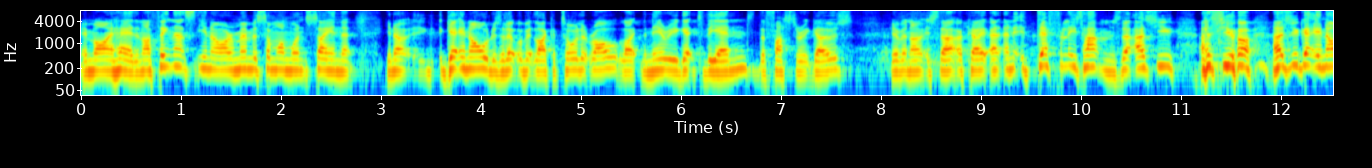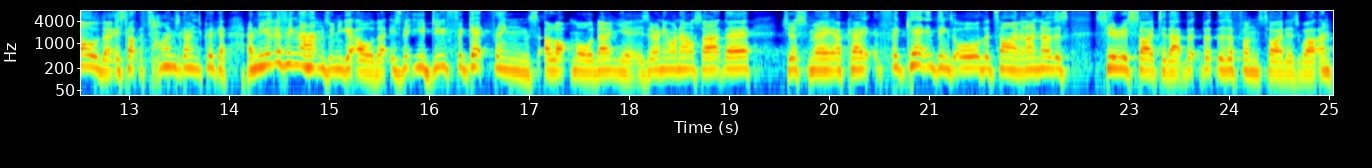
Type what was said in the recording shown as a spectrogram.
in my head. And I think that's, you know, I remember someone once saying that, you know, getting old is a little bit like a toilet roll. Like the nearer you get to the end, the faster it goes. You ever notice that? Okay, and, and, it definitely happens that as you as you are as you're getting older, it's like the time's going quicker. And the other thing that happens when you get older is that you do forget things a lot more, don't you? Is there anyone else out there? Just me, okay? Forgetting things all the time, and I know there's serious side to that, but but there's a fun side as well. And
